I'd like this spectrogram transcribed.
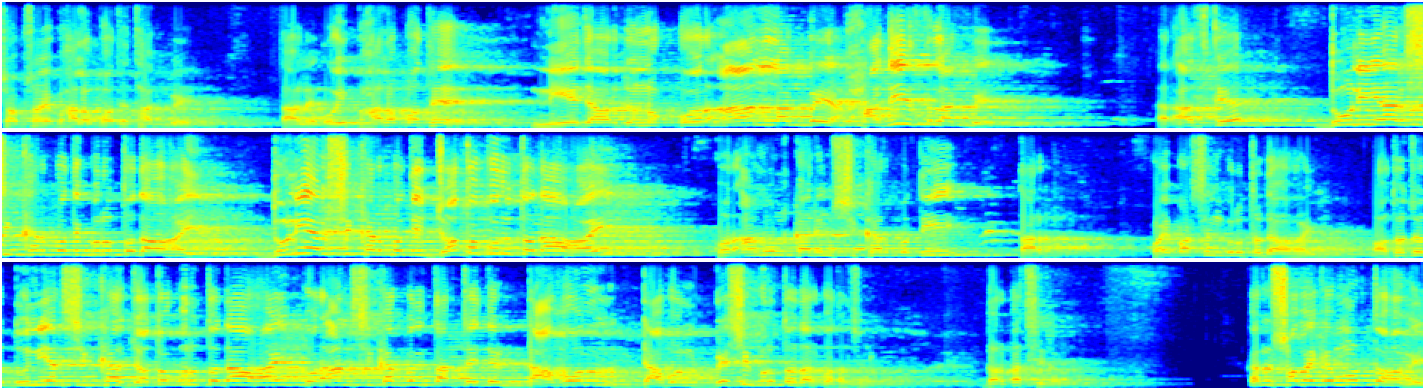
সবসময় ভালো পথে থাকবে। তাহলে ওই ভালো পথে নিয়ে যাওয়ার জন্য কোরআন লাগবে, হাদিস লাগবে। আর আজকে দুনিয়ার শিক্ষার প্রতি গুরুত্ব দেওয়া হয়। দুনিয়ার শিক্ষার প্রতি যত গুরুত্ব দেওয়া হয়, কোরআনুল কারিম শিক্ষার প্রতি তার কয় পার্সেন্ট গুরুত্ব দেওয়া হয়? অথচ দুনিয়ার শিক্ষা যত গুরুত্ব দেওয়া হয়, কোরআন শিক্ষার প্রতি তার চাইতে ডাবল ডাবল বেশি গুরুত্ব দেওয়ার কথা ছিল। দরকার ছিল। কারণ সবাইকে মরতে হবে।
